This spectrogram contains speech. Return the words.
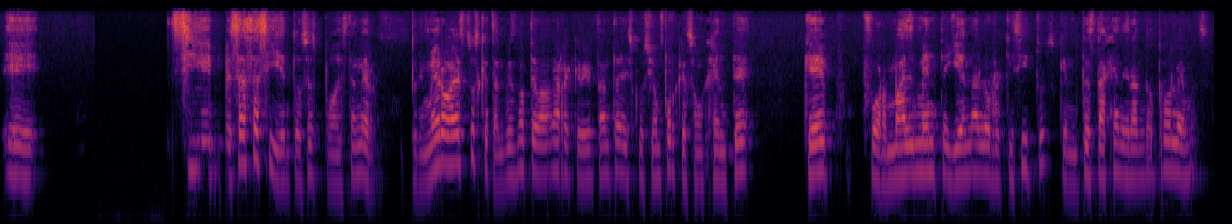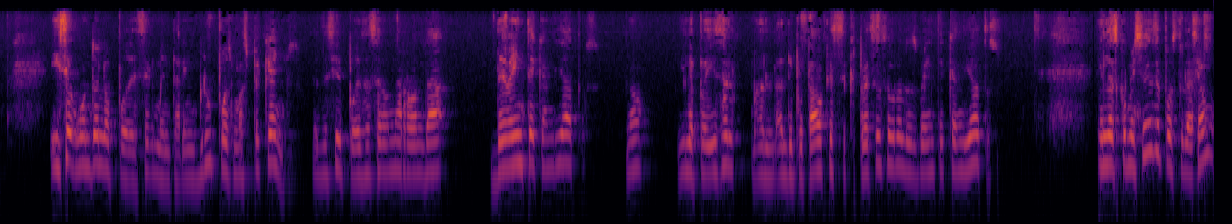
Eh, si empezás así, entonces puedes tener primero a estos que tal vez no te van a requerir tanta discusión porque son gente que formalmente llena los requisitos, que no te está generando problemas. Y segundo, lo puedes segmentar en grupos más pequeños. Es decir, puedes hacer una ronda de 20 candidatos, ¿no? Y le pedís al, diputado que se exprese sobre los 20 candidatos. En las comisiones de postulación,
